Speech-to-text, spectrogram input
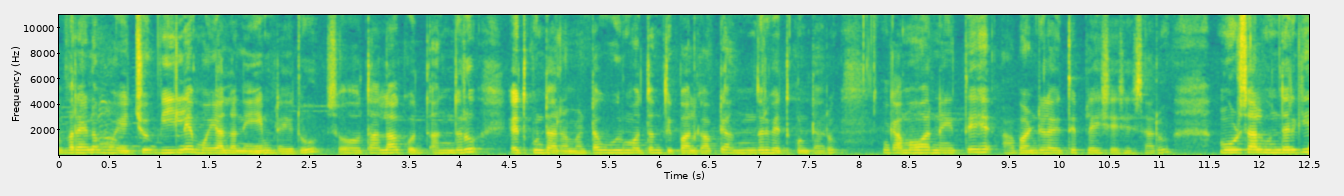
ఎవరైనా మోయచ్చు. వీళ్ళే మోయాలని ఏం లేదు. సో తలా కొద్ది అందరూ ఎత్తుకుంటారనమాట ఊరు మొత్తం తిప్పాలి కాబట్టి అందరూ వెతుకుంటారు. ఇంకా అమ్మవారిని అయితే ఆ బండిలో అయితే ప్లేస్ చేసేసారు. మూడు సార్లు ముందరికి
